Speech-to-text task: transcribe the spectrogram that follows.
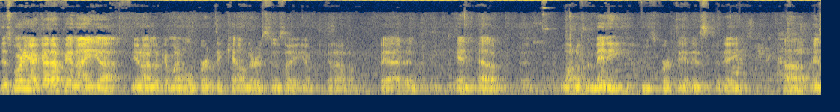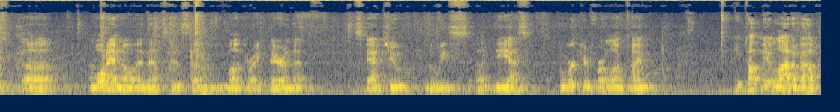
This morning I got up and I, uh, you know, I look at my little birthday calendar as soon as I uh, get out of bed. And, and uh, one of the many whose birthday it is today uh, is uh, Moreno, and that's his um, mug right there, and that statue, Luis uh, Diaz, who worked here for a long time. He taught me a lot about,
